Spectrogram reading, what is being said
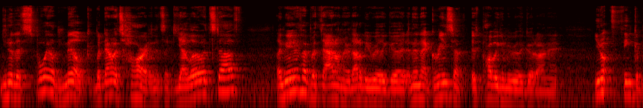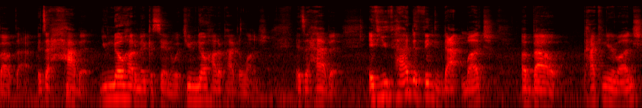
you know, that spoiled milk, but now it's hard and it's like yellow and stuff. Like maybe if I put that on there, that'll be really good. And then that green stuff is probably gonna be really good on it. You don't think about that. It's a habit. You know how to make a sandwich. You know how to pack a lunch. It's a habit. If you had to think that much about packing your lunch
